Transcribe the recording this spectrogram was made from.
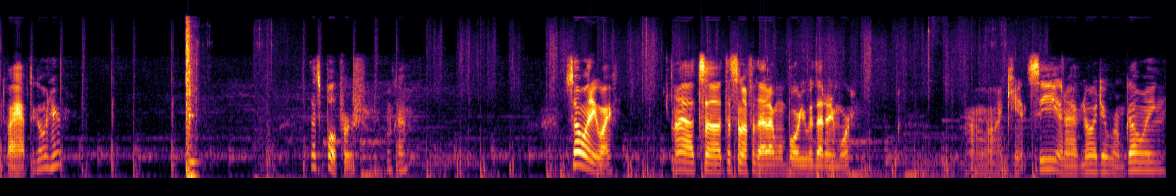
Do I have to go in here? That's bulletproof. Okay. So anyway, that's uh, that's enough of that. I won't bore you with that anymore. Uh, I can't see, and I have no idea where I'm going.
